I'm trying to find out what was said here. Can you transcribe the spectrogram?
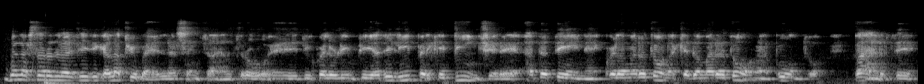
Della storia dell'atletica la più bella, senz'altro, eh, di quelle Olimpiadi lì, perché vincere ad Atene quella maratona che da maratona appunto parte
